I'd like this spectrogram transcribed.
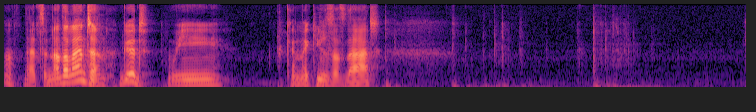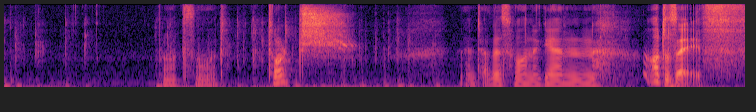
Oh, that's another lantern. Good. We can make use of that. Broadsword. Torch. Enter this one again. Autosave.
